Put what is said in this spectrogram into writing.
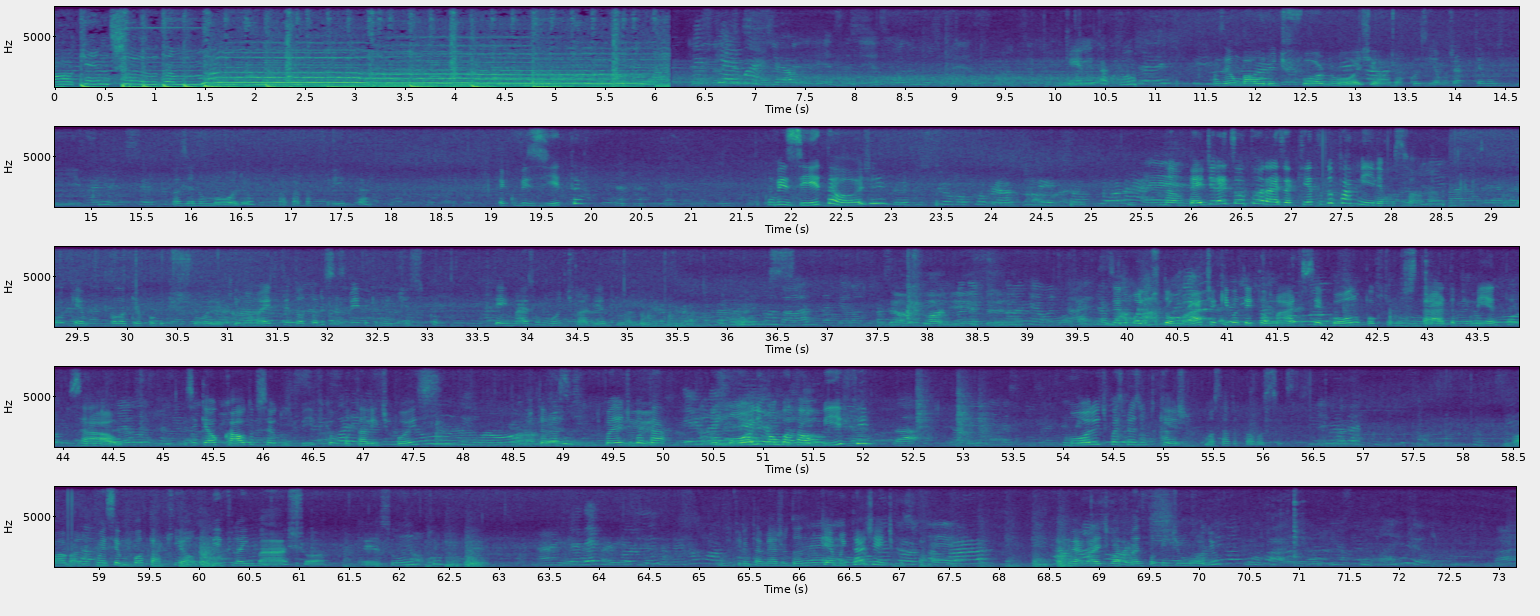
talking to the moon. Quem ele tá cru? Fazer um bauru de forno hoje, ó. Já cozinhamos, já que temos bife. Fazendo molho, batata frita. Tem com visita. Tô com visita hoje. Não tem direitos autorais, aqui é tudo família, pessoal. Coloquei, coloquei um pouco de shoyu aqui, meu marido fritou todos esses bifes aqui no disco. Tem mais um monte lá dentro, lá no bigodinha, você- Fazendo molho de tomate, aqui botei tomate, cebola, um pouco de mostarda, pimenta, sal. Esse aqui é o caldo que saiu dos bifes, que eu vou botar ali depois. Então, depois a gente botar o molho, vamos botar o bife, molho e depois presunto queijo. Vou mostrar tudo pra vocês. Ó, agora já comecei a botar aqui, ó, o bife lá embaixo, ó, presunto. O filho tá me ajudando porque é muita gente, pessoal. E agora a gente bota mais um pouquinho de molho.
